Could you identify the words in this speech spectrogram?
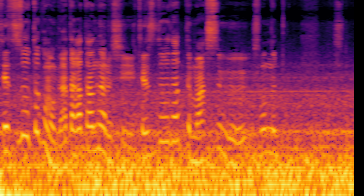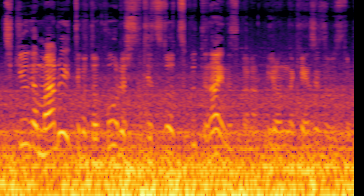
鉄道とかもガタガタになるし、鉄道だってまっすぐ、そんな地球が丸いってことを考慮して鉄道を作ってないんですからいろんな建設物とか。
